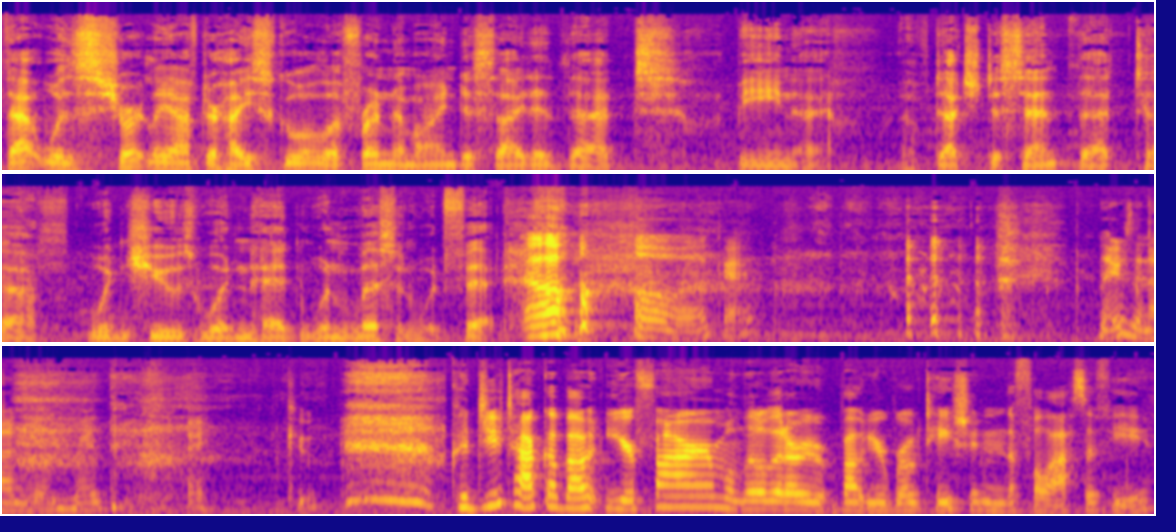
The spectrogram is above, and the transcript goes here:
That was shortly after high school. A friend of mine decided that being a, of Dutch descent, that uh, wooden shoes, wooden head, wouldn't listen would fit. Oh, oh okay. There's an onion right there. Cool. Could you talk about your farm, a little bit about your rotation and the philosophy?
